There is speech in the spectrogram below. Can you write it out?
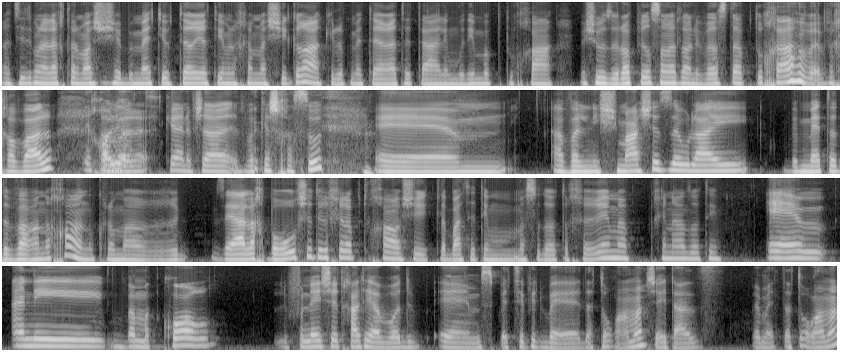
רציתם ללכת על משהו שבאמת יותר יתאים לכם לשגרה, כאילו את מתארת את הלימודים בפתוחה, ושוב, זה לא פרסומת לאוניברסיטה הפתוחה, וחבל. יכול אבל- להיות. כן, אפשר לבקש חסות. אה, אבל נשמע שזה אולי באמת הדבר הנכון. כלומר, זה היה לך ברור שתלכי לפתוחה, או שהתלבטת עם מוסדות אחרים מהבחינה הזאת? Um, אני במקור, לפני שהתחלתי לעבוד um, ספציפית בדאטורמה, שהייתה אז באמת דאטורמה,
